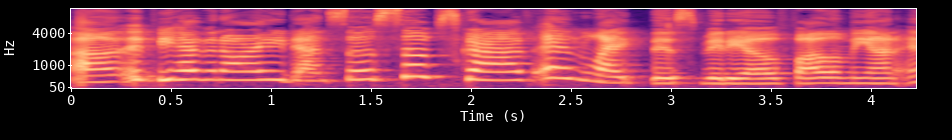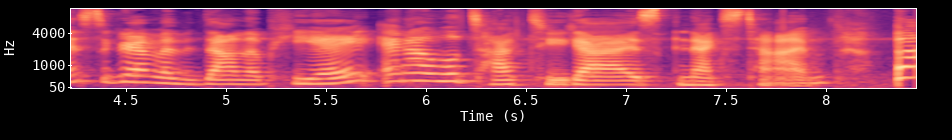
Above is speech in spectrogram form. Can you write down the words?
Uh, if you haven't already done so subscribe and like this video. Follow me on instagram at the pa and i will talk to you guys next time. Bye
